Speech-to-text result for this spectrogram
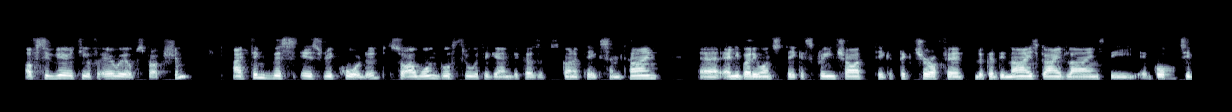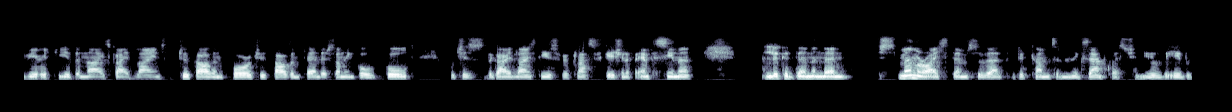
of severity of airway obstruction I think this is recorded, so I won't go through it again because it's going to take some time. Uh, anybody wants to take a screenshot, take a picture of it, look at the NICE guidelines, the gold severity of the NICE guidelines, of 2004, 2010, there's something called gold, which is the guidelines to use for classification of emphysema. Look at them and then memorize them so that if it comes in an exam question, you'll be able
